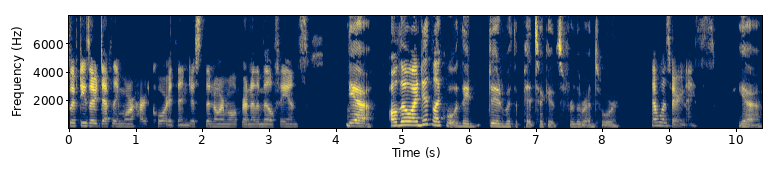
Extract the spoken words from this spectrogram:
Swifties are definitely more hardcore than just the normal run of the mill fans. Yeah. Although I did like what they did with the pit tickets for the Red Tour. That was very nice. Yeah.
